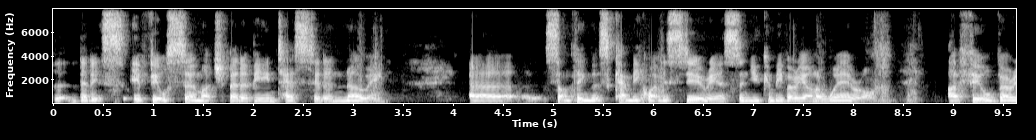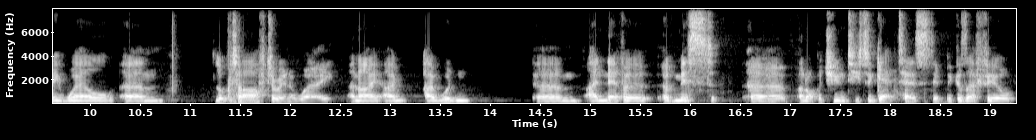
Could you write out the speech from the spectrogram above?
that it's it feels so much better being tested and knowing uh, something that can be quite mysterious and you can be very unaware of. I feel very well um, looked after in a way, and I I, I wouldn't um, I never have missed uh, an opportunity to get tested because I feel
